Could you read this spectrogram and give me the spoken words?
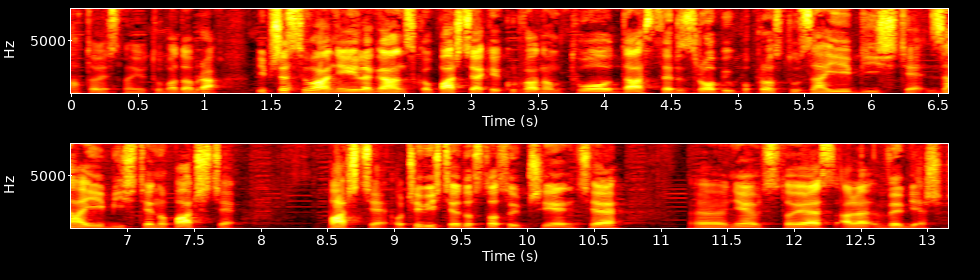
a to jest na YouTube'a, dobra. I przesyłanie elegancko. Patrzcie, jakie kurwa nam tło Duster zrobił. Po prostu zajebiście, zajebiście. No patrzcie. Patrzcie. Oczywiście dostosuj przyjęcie. E, nie wiem, co to jest, ale wybierz.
